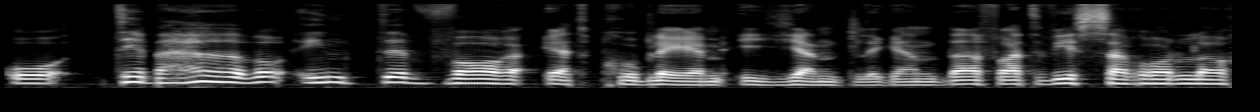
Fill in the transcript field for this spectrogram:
Och det behöver inte vara ett problem egentligen. Därför att vissa roller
